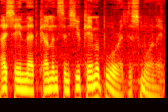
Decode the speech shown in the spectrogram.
I seen that coming since you came aboard this morning.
